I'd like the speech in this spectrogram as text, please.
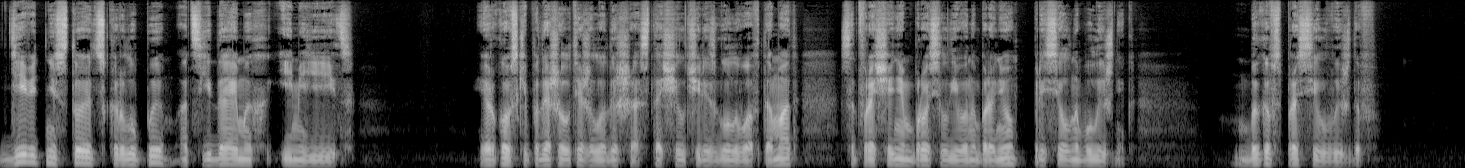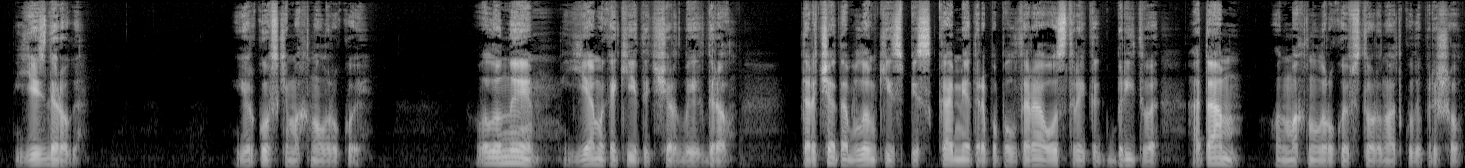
девять не стоят скорлупы от съедаемых ими яиц. Юрковский подошел тяжело дыша, стащил через голову автомат, с отвращением бросил его на броню, присел на булыжник. Быков спросил, выждав. «Есть дорога?» Юрковский махнул рукой. «Валуны, ямы какие-то, черт бы их драл. Торчат обломки из песка метра по полтора, острые, как бритва. А там...» — он махнул рукой в сторону, откуда пришел.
